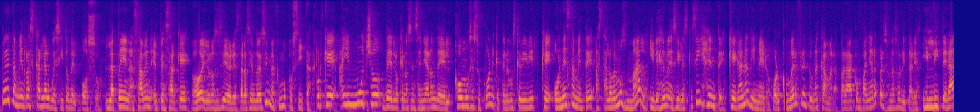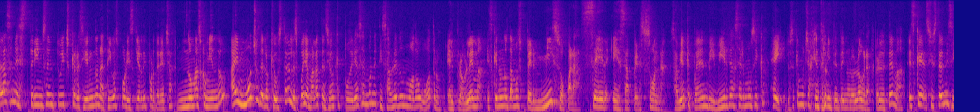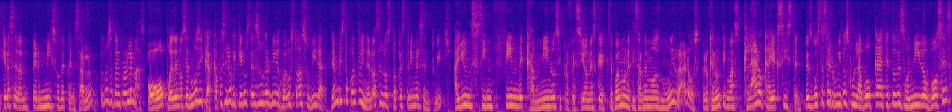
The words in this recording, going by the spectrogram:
puede también rascarle al huesito del oso. La pena, saben, el pensar que oh, yo no sé si debería estar haciendo eso y me da como cosita, porque hay mucho de lo que nos enseñaron de él, cómo se supone que tenemos que vivir, que honestamente hasta lo vemos mal. Y déjenme decirles que si hay gente que gana dinero por comer frente a una cámara para acompañar a personas solitarias y literal hacen streams en Twitch que reciben donativos por izquierda y por derecha, no más comiendo, hay mucho de lo que a ustedes les puede llamar la atención que podría ser monetizable de un modo u otro. El problema es que no nos damos permiso para ser esa persona. ¿Sabían que pueden vivir de hacer música? Hey, yo sé que mucha gente lo intenta y no lo logra, pero el tema es que si ustedes ni siquiera se dan permiso de pensarlo, entonces vamos a tener problemas. O puede no ser música. Capaz si lo que quieren ustedes es jugar videojuegos toda su vida. ¿Ya han visto cuánto dinero hacen los top streamers en Twitch? Hay un sinfín de caminos y profesiones que se pueden monetizar de modos muy raros, pero que en últimas, claro que ahí existen. Les gusta hacer ruidos con la boca, efectos de sonido, voces.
